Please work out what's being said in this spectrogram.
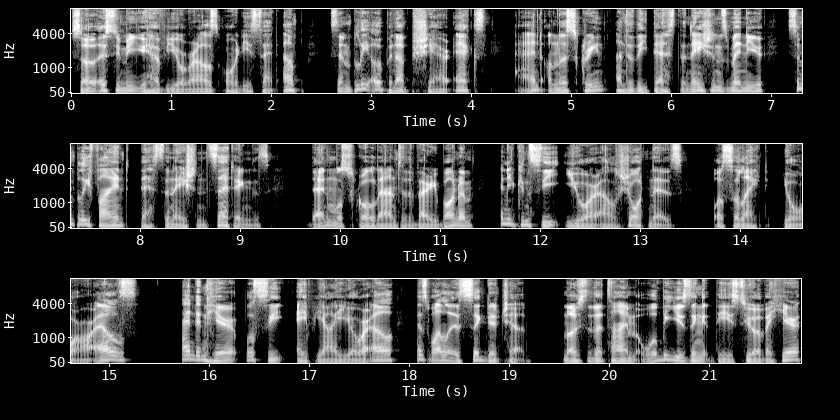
So assuming you have YOURLS already set up, simply open up ShareX and on the screen under the Destinations menu, simply find Destination Settings. Then we'll scroll down to the very bottom and you can see URL shorteners. We'll select YOURLS and in here we'll see API URL as well as signature. Most of the time we'll be using these two over here,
